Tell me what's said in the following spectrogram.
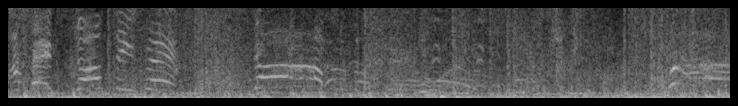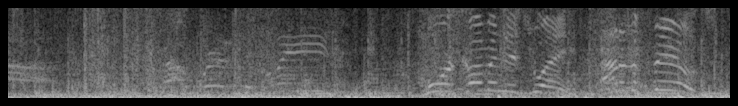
I said stop these men! Stop! More coming this way! Out of the fields!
